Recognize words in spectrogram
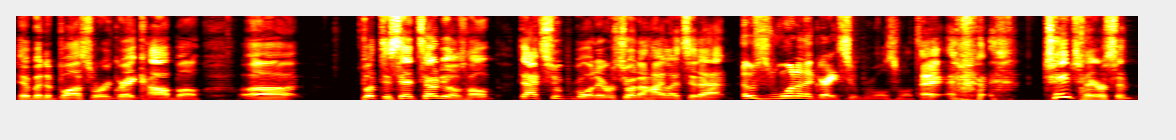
Him and the bus were a great combo. Uh, but to Santonio's home, that Super Bowl, they were showing the highlights of that. It was one of the great Super Bowls of all time. James Harrison.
